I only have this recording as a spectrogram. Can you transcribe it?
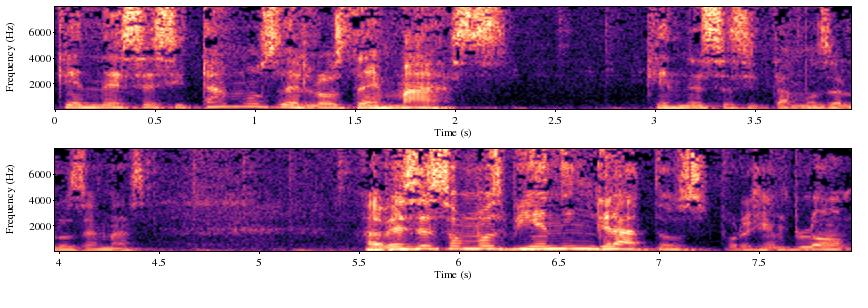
que necesitamos de los demás, que necesitamos de los demás. A veces somos bien ingratos, por ejemplo,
